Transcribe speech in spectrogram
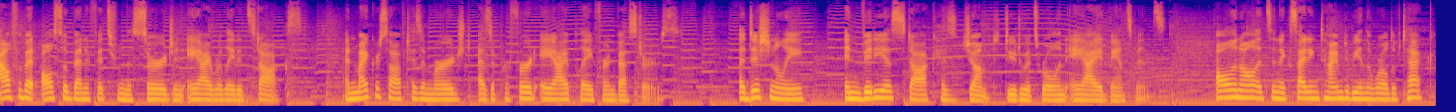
Alphabet also benefits from the surge in AI related stocks, and Microsoft has emerged as a preferred AI play for investors. Additionally, NVIDIA's stock has jumped due to its role in AI advancements. All in all, it's an exciting time to be in the world of tech.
